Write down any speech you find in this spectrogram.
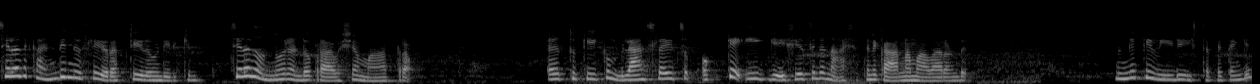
ചിലത് കണ്ടിന്യൂസ്ലി ഇറപ്റ്റ് ചെയ്തുകൊണ്ടിരിക്കും. ചിലത് ഒന്നോ രണ്ടോ പ്രാവശ്യം മാത്രം. എർത്ത് കേക്കും ലാൻഡ് സ്ലൈഡ്സും ഒക്കെ ഈ ഗ്ലേഷ്യേഴ്സിന്റെ നാശത്തിന് കാരണമാവാറുണ്ട്. നിങ്ങൾക്ക് ഈ വീഡിയോ ഇഷ്ടപ്പെട്ടെങ്കിൽ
